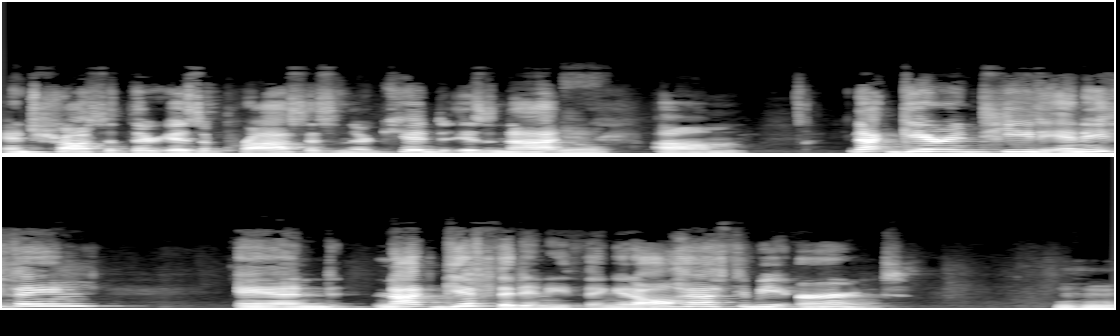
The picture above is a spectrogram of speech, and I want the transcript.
and trust that there is a process and their kid is not yeah, um, not guaranteed anything and not gifted anything. It all has to be earned. mm-hmm.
